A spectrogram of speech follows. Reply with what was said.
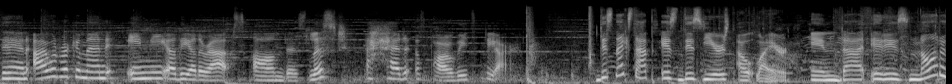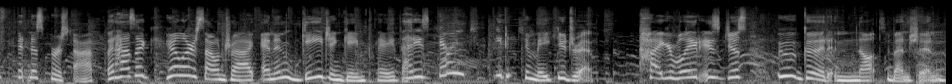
then I would recommend any of the other apps on this list ahead of Powerbeats VR. This next app is this year's outlier in that it is not a fitness first app, but has a killer soundtrack and engaging gameplay that is guaranteed to make you drip. Tiger Blade is just too good not to mention.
